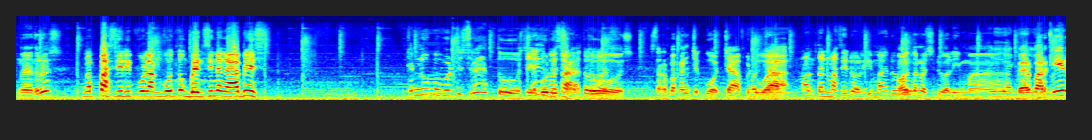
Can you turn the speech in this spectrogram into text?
Nah terus Ngepas jadi pulang gue untung bensinnya nggak habis. Kan lu bawa duit 100, Eh, ya bawa duit gua 100. Starbucks kan cek gocap berdua. Nonton masih 25 dulu. Nonton masih 25. Iya, Bayar iya. parkir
